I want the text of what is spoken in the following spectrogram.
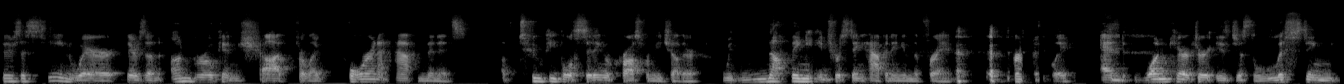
there's a scene where there's an unbroken shot for like four and a half minutes of two people sitting across from each other with nothing interesting happening in the frame, perfectly, and one character is just listing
